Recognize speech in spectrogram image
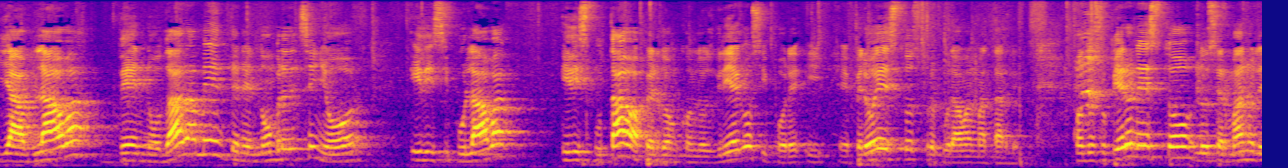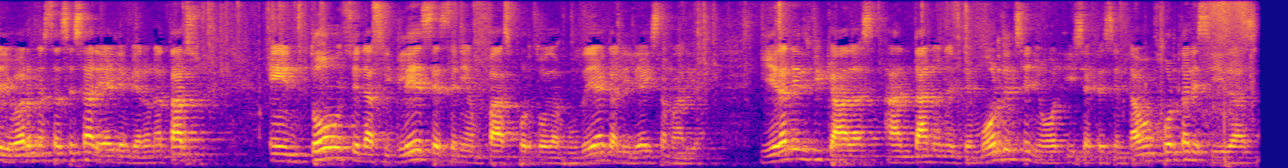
y hablaba denodadamente en el nombre del Señor y discipulaba y disputaba, perdón, con los griegos y por, e, eh, pero estos procuraban matarle. Cuando supieron esto, los hermanos le llevaron hasta Cesarea y le enviaron a Tarso. Entonces las iglesias tenían paz por toda Judea, Galilea y Samaria y eran edificadas andando en el temor del Señor y se acrecentaban fortalecidas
